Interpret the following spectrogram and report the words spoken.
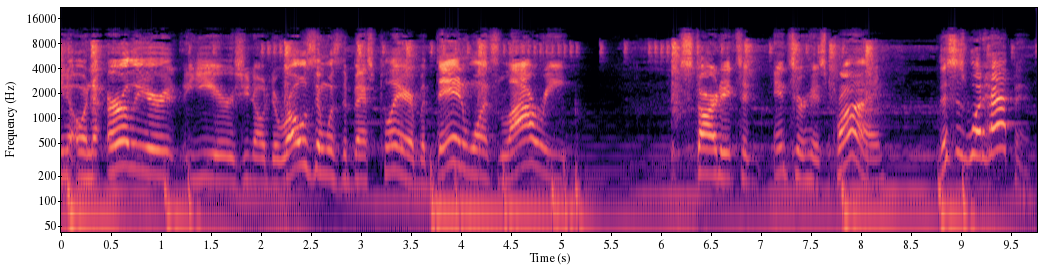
You know, in the earlier years, you know, DeRozan was the best player, but then once Lowry started to enter his prime, this is what happened.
